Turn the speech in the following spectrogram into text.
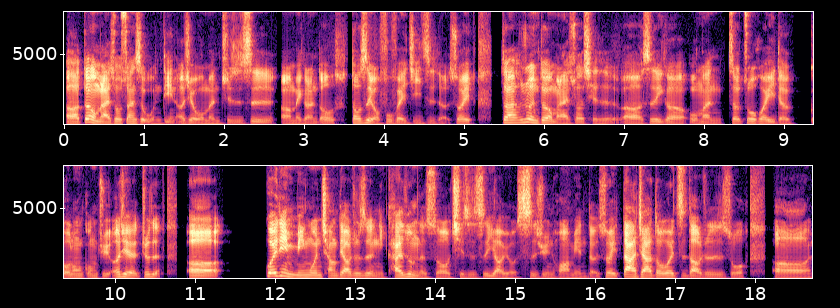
呃，对我们来说算是稳定，而且我们其实是呃每个人都都是有付费机制的，所以对啊，Zoom 对我们来说其实呃是一个我们这做会议的沟通工具，而且就是呃规定明文强调，就是你开 Zoom 的时候其实是要有视讯画面的，所以大家都会知道，就是说呃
